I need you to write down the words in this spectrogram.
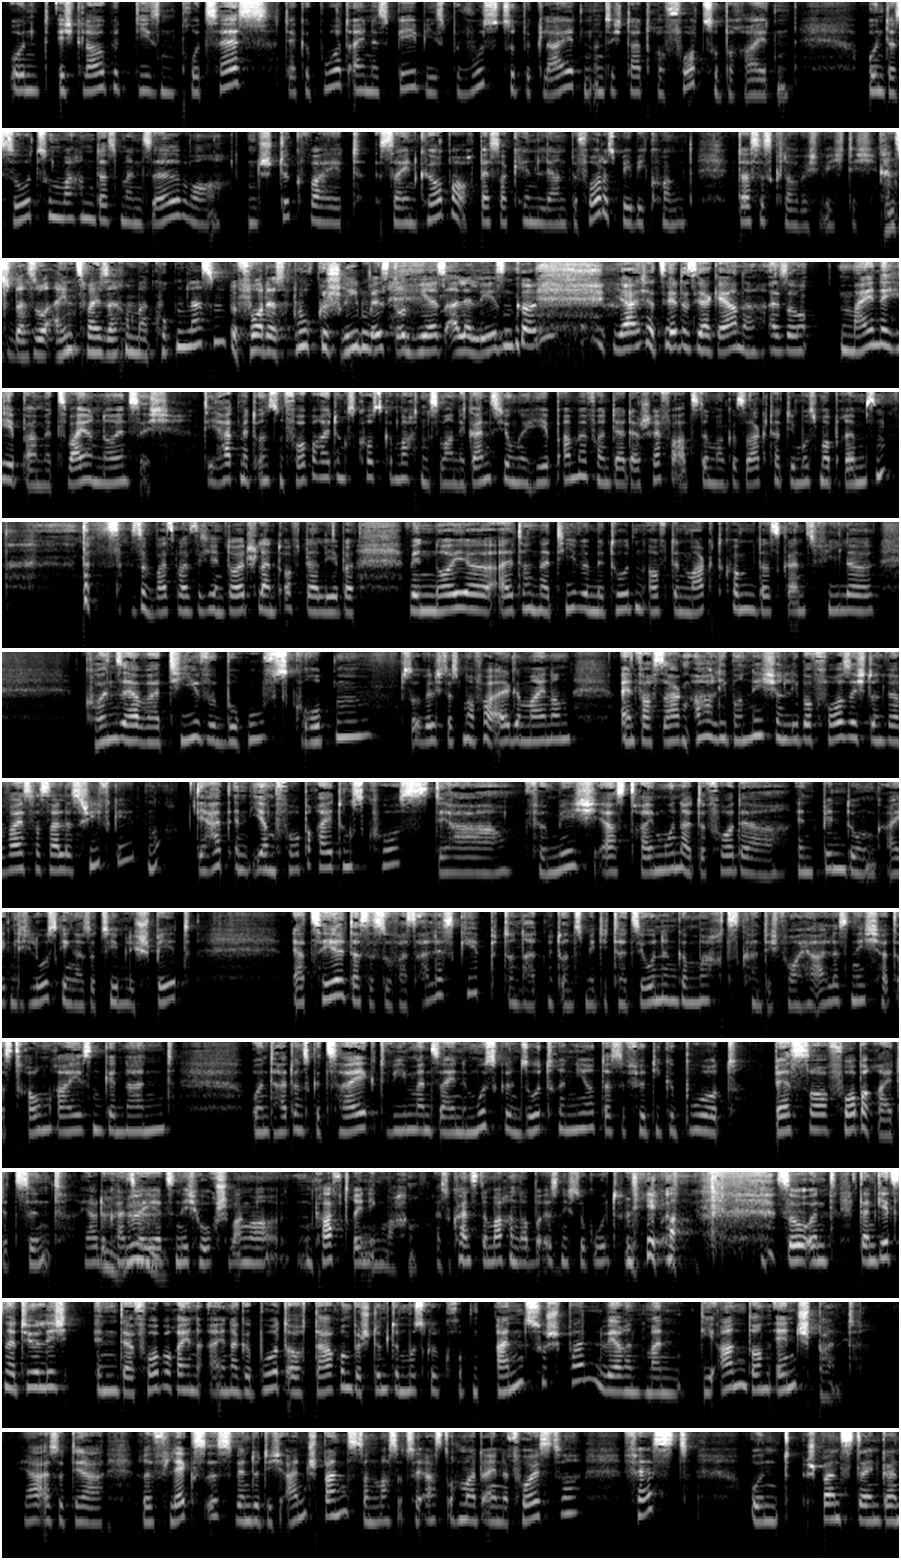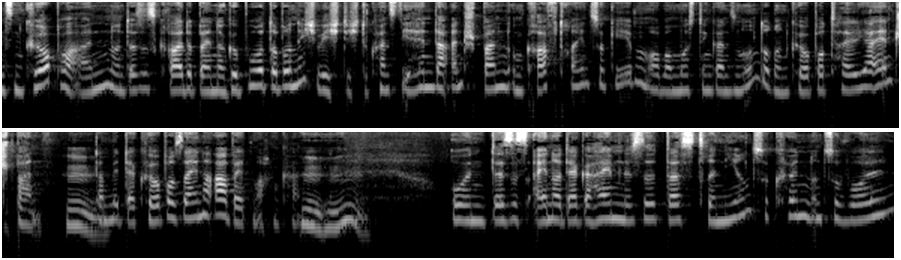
Und ich glaube, diesen Prozess der Geburt eines Babys bewusst zu begleiten und sich darauf vorzubereiten und das so zu machen, dass man selber ein Stück weit seinen Körper auch besser kennenlernt, bevor das Baby kommt, das ist, glaube ich, wichtig. Kannst du da so ein, zwei Sachen mal gucken lassen, bevor das Buch geschrieben ist und wir es alle lesen können? ja, ich erzähle das ja gerne. Also meine Hebamme, 92, die hat mit uns einen Vorbereitungskurs gemacht und es war eine ganz junge Hebamme, von der der Chefarzt immer gesagt hat, die muss man bremsen. Das ist also was, was ich in Deutschland oft erlebe. Wenn neue alternative Methoden auf den Markt kommen, dass ganz viele konservative Berufsgruppen, so will ich das mal verallgemeinern, einfach sagen, oh, lieber nicht und lieber Vorsicht und wer weiß, was alles schief geht. Ne? Der hat in ihrem Vorbereitungskurs, der für mich erst drei Monate vor der Entbindung eigentlich losging, also ziemlich spät, erzählt, dass es sowas alles gibt und hat mit uns Meditationen gemacht. Das kannte ich vorher alles nicht, hat das Traumreisen genannt und hat uns gezeigt, wie man seine Muskeln so trainiert, dass sie für die Geburt besser vorbereitet sind. Ja, du kannst mhm. ja jetzt nicht hochschwanger ein Krafttraining machen. Also kannst du machen, aber ist nicht so gut. Ja. so, und dann geht's natürlich in der Vorbereitung einer Geburt auch darum, bestimmte Muskelgruppen anzuspannen, während man die anderen entspannt. Ja, also der Reflex ist, wenn du dich anspannst, dann machst du zuerst auch mal deine Fäuste fest und spannst deinen ganzen Körper an. Und das ist gerade bei einer Geburt aber nicht wichtig. Du kannst die Hände anspannen, um Kraft reinzugeben, aber musst den ganzen unteren Körperteil ja entspannen, hm. damit der Körper seine Arbeit machen kann. Mhm. Und das ist einer der Geheimnisse, das trainieren zu können und zu wollen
